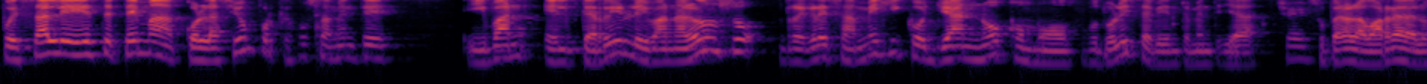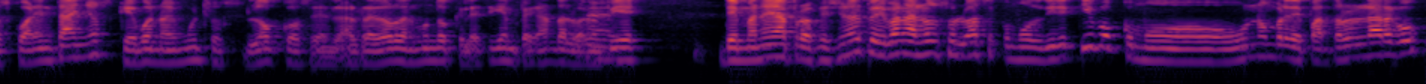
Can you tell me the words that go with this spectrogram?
pues sale este tema a colación porque justamente Iván el Terrible, Iván Alonso, regresa a México ya no como futbolista, evidentemente ya supera la barrera de los 40 años, que bueno, hay muchos locos alrededor del mundo que le siguen pegando al balompié de manera profesional, pero Iván Alonso lo hace como directivo, como un hombre de pantalón largo,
